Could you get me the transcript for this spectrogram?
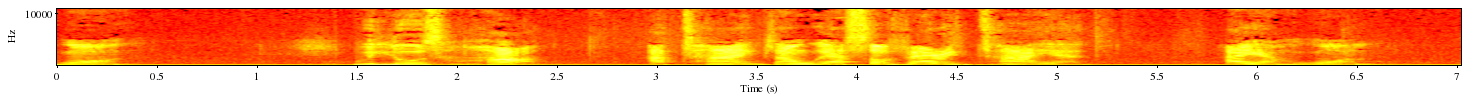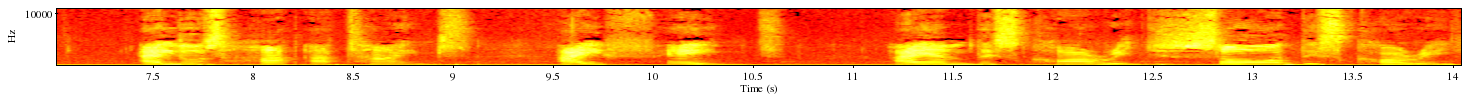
one. We lose heart at times and we are so very tired. I am one. I lose heart at times. I faint. I am discouraged, so discouraged.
